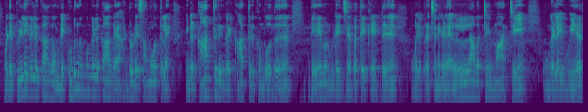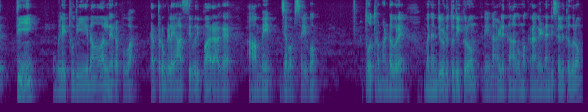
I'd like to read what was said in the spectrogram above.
உங்களுடைய பிள்ளைகளுக்காக உங்களுடைய குடும்பங்களுக்காக அன்றைய சமூகத்தில் நீங்கள் காத்திருங்கள். காத்திருக்கும் போது தேவனுடைய ஜெபத்தை கேட்டு உங்களுடைய பிரச்சனைகளை எல்லாவற்றையும் மாற்றி உங்களை உயர்த்தி உங்களை துதியினால் நிரப்புவார். கத்தர் உங்களை ஆசீர்வதிப்பாராக. ஆமேன். ஜபம் செய்வோம். தோத்திரம் ஆண்டவரே நம்ம நன்றியோடு துதிக்கிறோம். இன்றைய நாளுக்காக உமக்கு நாங்கள் நன்றி செலுத்துகிறோம்.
